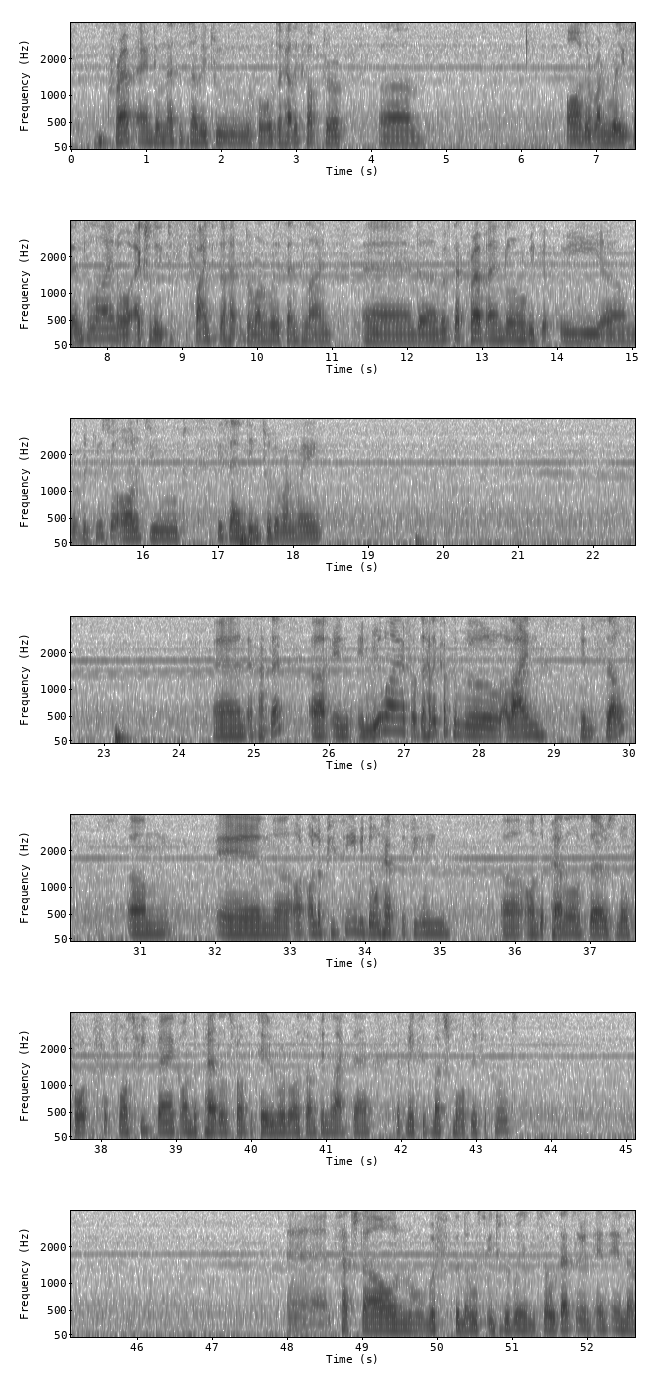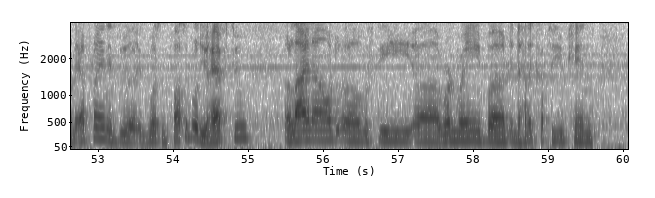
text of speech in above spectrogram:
crab angle necessary to hold the helicopter um, on the runway center line, or actually to find the, the runway center line. And uh, with that crab angle, we we um, reduce your altitude, descending to the runway And as I said, uh, in in real life, uh, the helicopter will align himself. Um, and uh, on, on the PC, we don't have the feeling uh, on the pedals. There's no for, for force feedback on the pedals from the tail rotor or something like that. That makes it much more difficult. And touchdown with the nose into the wind. So that's in, in, in an airplane. It, uh, it wasn't possible. You have to align out uh, with the uh, runway, but in the helicopter you can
